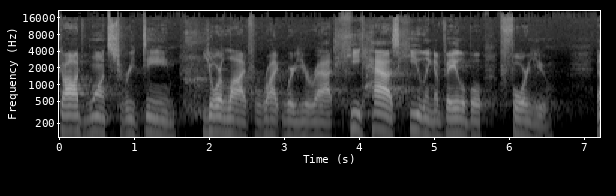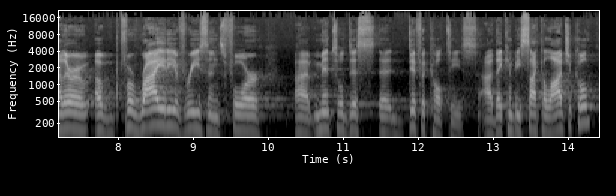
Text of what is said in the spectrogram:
God wants to redeem your life right where you're at. He has healing available for you. Now, there are a variety of reasons for uh, mental dis, uh, difficulties. Uh, they can be psychological.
